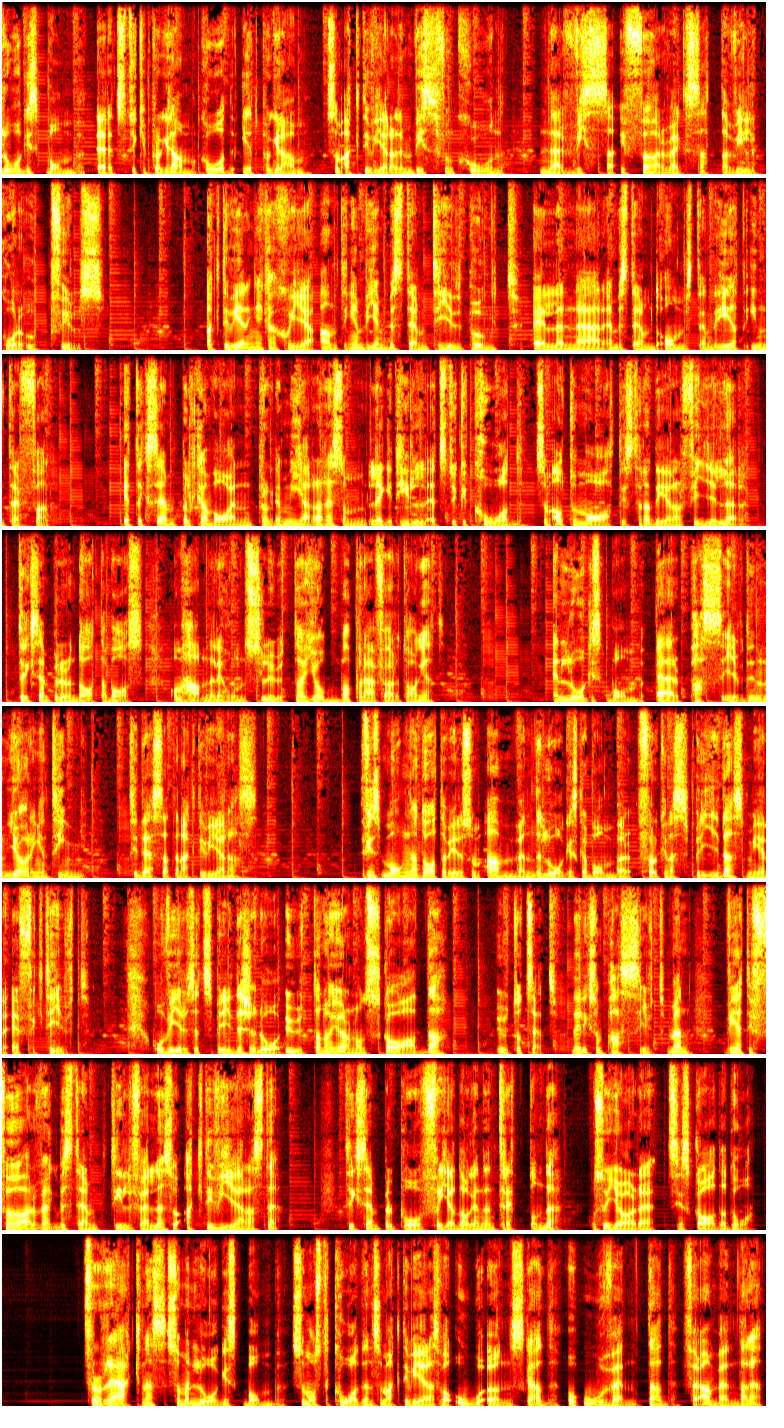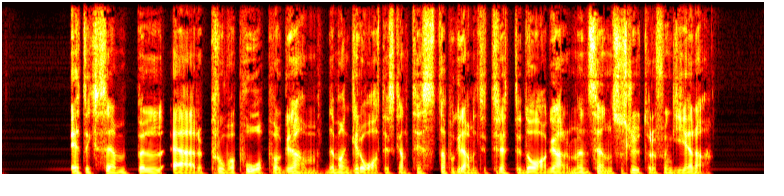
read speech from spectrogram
Logisk bomb är ett stycke programkod i ett program som aktiverar en viss funktion när vissa i förväg satta villkor uppfylls. Aktiveringen kan ske antingen vid en bestämd tidpunkt eller när en bestämd omständighet inträffar. Ett exempel kan vara en programmerare som lägger till ett stycke kod som automatiskt raderar filer, till exempel ur en databas, om han eller hon slutar jobba på det här företaget. En logisk bomb är passiv, den gör ingenting till dess att den aktiveras. Det finns många datavirus som använder logiska bomber för att kunna spridas mer effektivt. Och viruset sprider sig då utan att göra någon skada utåt sett. Det är liksom passivt, men vid ett i förväg bestämt tillfälle så aktiveras det. Till exempel på fredagen den 13 och så gör det sin skada då. För att räknas som en logisk bomb så måste koden som aktiveras vara oönskad och oväntad för användaren. Ett exempel är prova på-program där man gratis kan testa programmet i 30 dagar, men sen så slutar det fungera.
